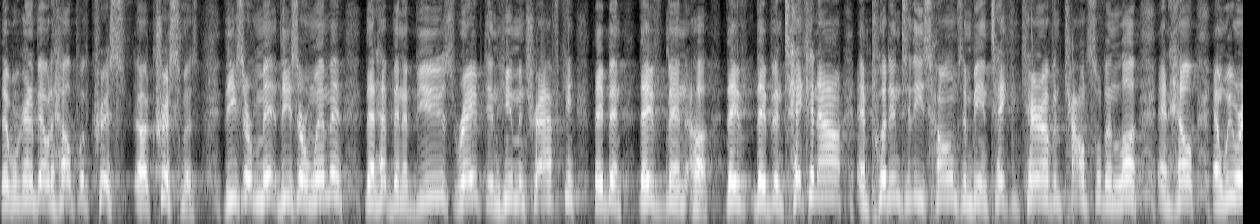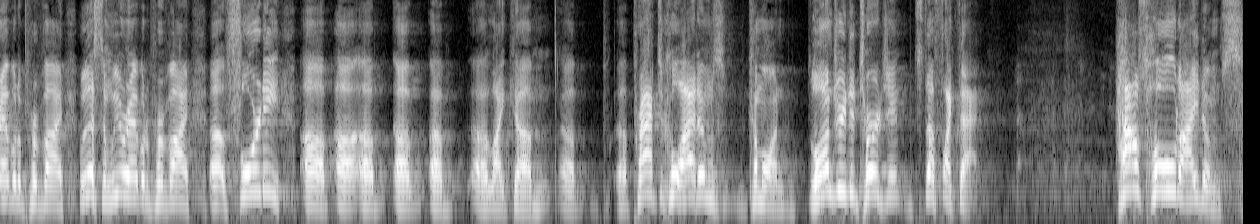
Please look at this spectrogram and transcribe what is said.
that we're going to be able to help with Chris, uh, Christmas. These are, these are women that have been abused, raped, and human trafficking. They've been, they've been, uh, they've, they've been taken out and put into these homes and being taken care of and counseled and loved and helped. And we were able to provide, well, listen, we were able to provide uh, 40 uh, uh, uh, uh like um, practical items. Come on, laundry detergent, stuff like that. Household items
